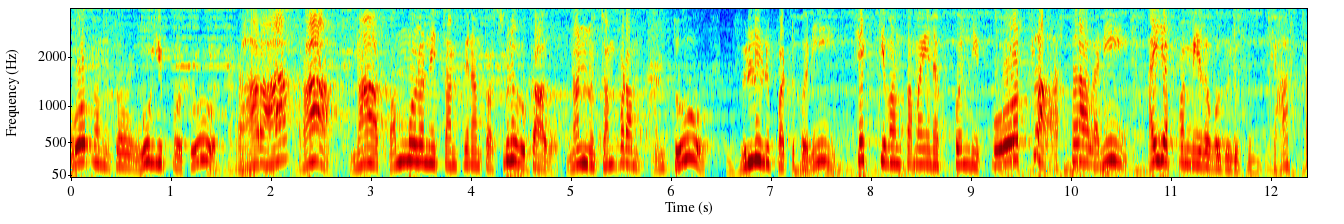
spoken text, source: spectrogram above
కోపంతో ఊగిపోతూ రారా రా నా తమ్ములని చంపినంత సులువు కాదు. నన్ను చంపడం అంటూ విల్లుని పట్టుకొని శక్తివంతమైన కొన్ని కోట్ల అస్త్రాలని అయ్యప్ప మీద వదులుతుంది. శాస్త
